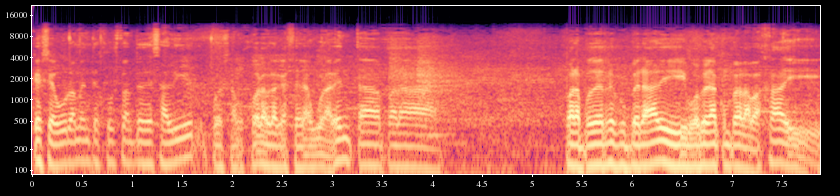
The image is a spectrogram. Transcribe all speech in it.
que seguramente justo antes de salir, pues a lo mejor habrá que hacer alguna venta para, para poder recuperar y volver a comprar la baja y,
